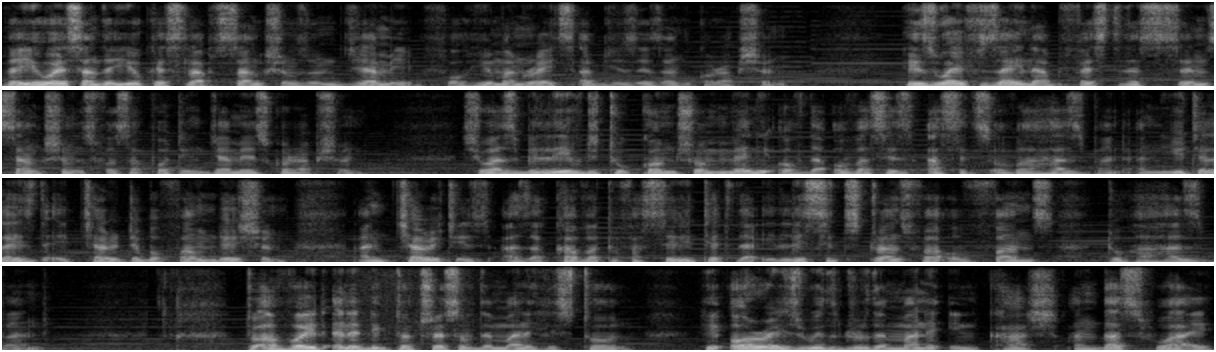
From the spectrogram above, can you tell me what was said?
The US and the UK slapped sanctions on Jammeh for human rights abuses and corruption. His wife Zainab faced the same sanctions for supporting Jammeh's corruption. She was believed to control many of the overseas assets of her husband and utilized a charitable foundation and charities as a cover to facilitate the illicit transfer of funds to her husband. To avoid any dictator trace of the money he stole, he always withdrew the money in cash and that's why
